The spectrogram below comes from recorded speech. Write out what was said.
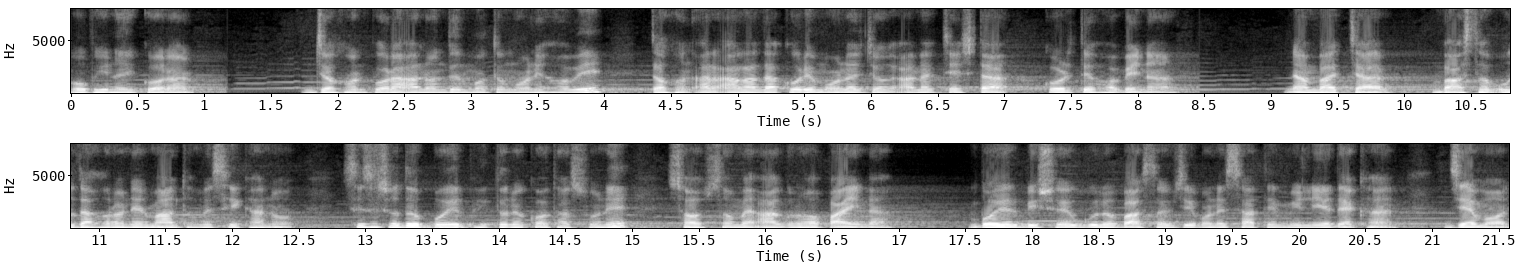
অভিনয় করান। যখন পড়া আনন্দের মতো মনে হবে, তখন আর আলাদা করে মনোযোগ আনার চেষ্টা করতে হবে না। নাম্বার চার, বাস্তব উদাহরণের মাধ্যমে শেখানো। শিশু শুধু বইয়ের ভিতরে কথা শুনে সবসময় আগ্রহ পায় না। বইয়ের বিষয়গুলো বাস্তব জীবনের সাথে মিলিয়ে দেখান যেমন,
